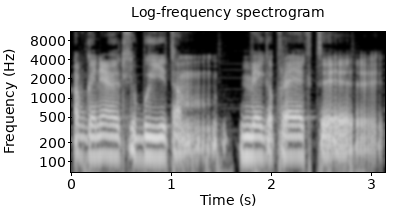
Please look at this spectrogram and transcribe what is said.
обгоняют любые там мегапроекты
